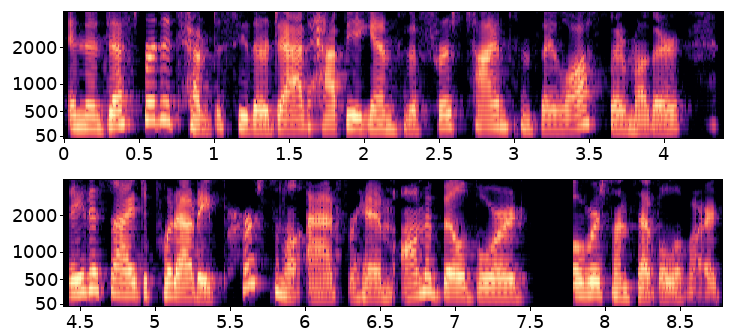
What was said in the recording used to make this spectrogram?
In a desperate attempt to see their dad happy again for the first time since they lost their mother, they decide to put out a personal ad for him on a billboard over Sunset Boulevard.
